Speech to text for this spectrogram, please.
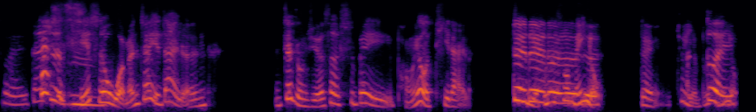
对，但是其实我们这一代人，这种角色是被朋友替代的。对对对，说没有，对，就也不是没有。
